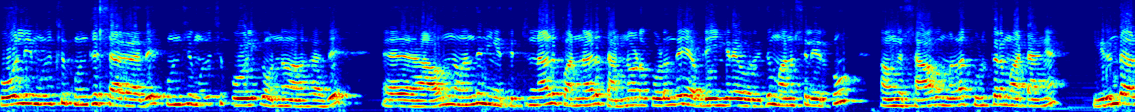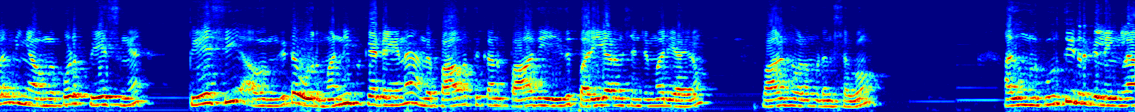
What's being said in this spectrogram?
கோழி முதிச்சு குஞ்சு சாகாது குஞ்சு முதிச்சு கோழிக்கு ஒன்றும் ஆகாது. அவங்க வந்து நீங்க திட்டினாலும் பண்ணாலும் தன்னோட குழந்தை அப்படிங்கிற ஒரு இது மனசுல இருக்கும். அவங்க சாபமெல்லாம் கொடுத்துட மாட்டாங்க. இருந்தாலும் நீங்க அவங்க கூட பேசுங்க. பேசி அவங்க கிட்ட ஒரு மன்னிப்பு கேட்டீங்கன்னா அந்த பாவத்துக்கான பாதி இது பரிகாரம் செஞ்ச மாதிரி ஆயிரும். வாழ்க வளமுடன் சகம் அது உங்களுக்கு உறுத்திட்டு இருக்கு இல்லைங்களா?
